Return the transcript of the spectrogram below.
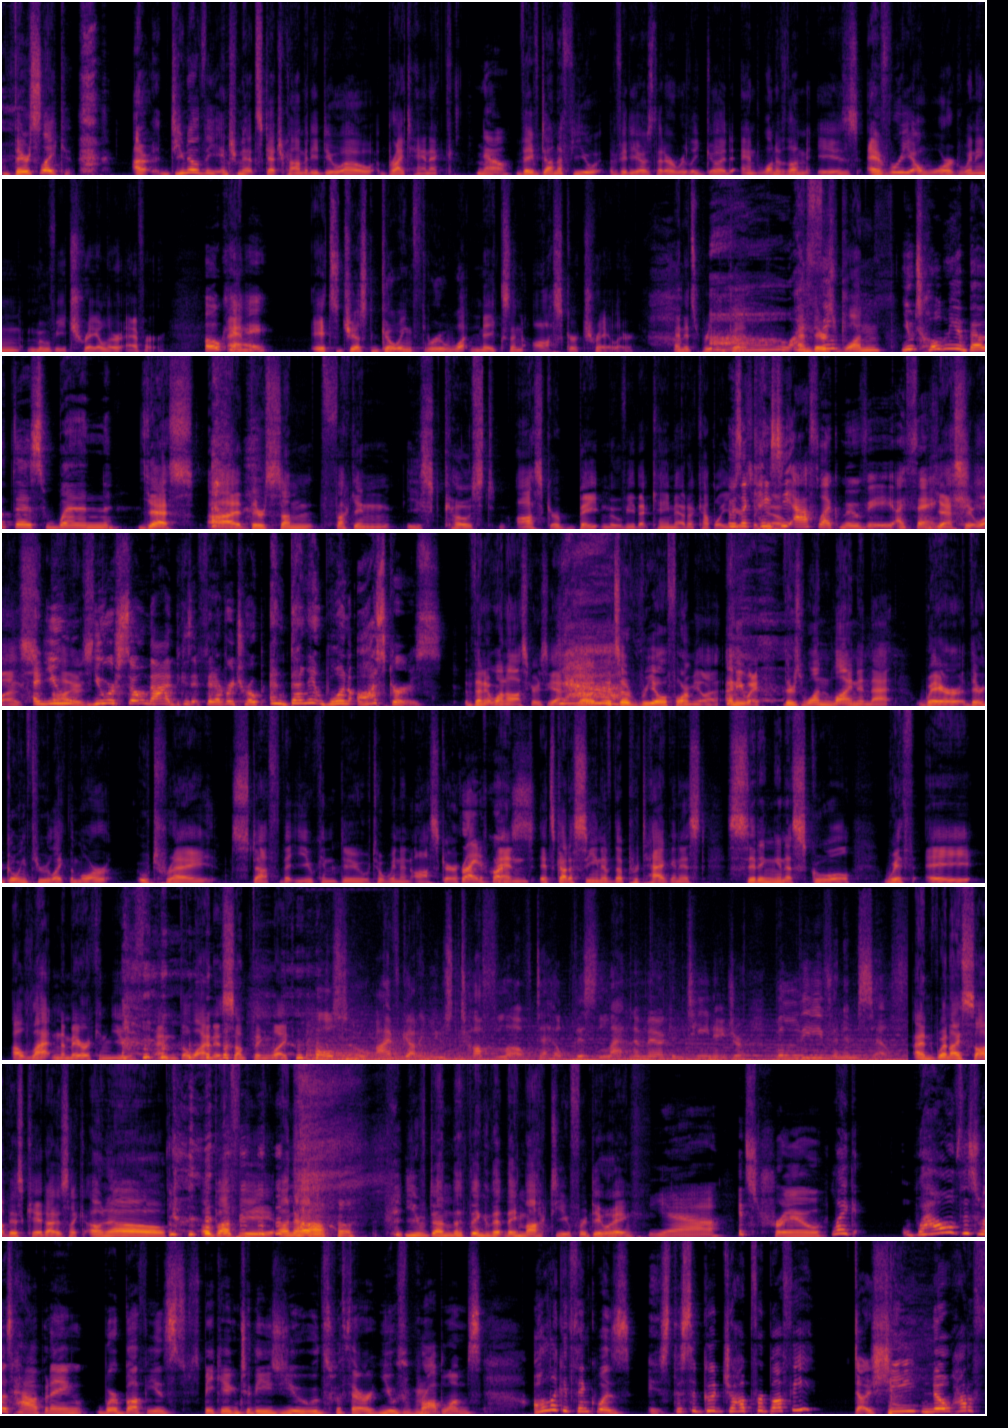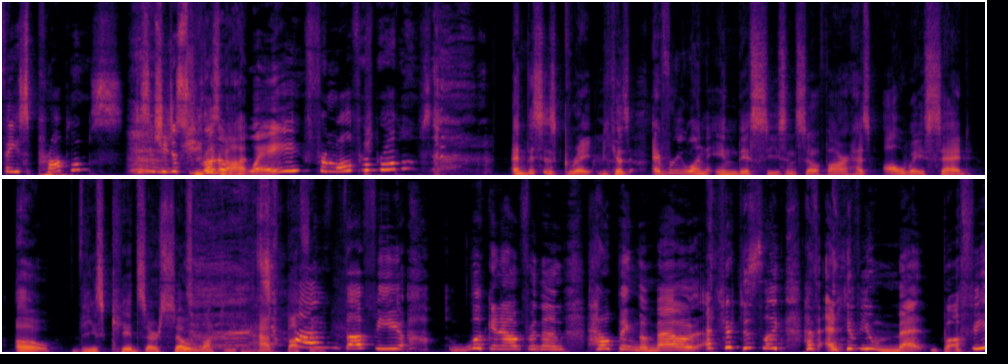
there's like I don't, do you know the internet sketch comedy duo Britannic? No. They've done a few videos that are really good, and one of them is every award winning movie trailer ever. Okay. And It's just going through what makes an Oscar trailer. And it's really good. Oh, I and there's think one, you told me about this when yes, uh, there's some fucking East Coast Oscar bait movie that came out a couple years. Ago. It years was a ago. Casey Affleck movie, I think. Yes, it was. And you it was- you were so mad because it fit every trope, and then it won Oscars. Then it won Oscars. Yeah. No, it's a real formula. Anyway, there's one line in that where they're going through like the more outre stuff that you can do to win an Oscar. Right, of course. And it's got a scene of the protagonist sitting in a school with a a Latin American youth, and the line is something like, Also, I've got to use tough love to help this Latin American teenager believe in himself. and when I saw this kid, I was like, oh no, oh Buffy, oh no, you've done the thing that they mocked you for doing. Yeah, it's true. Like, while this was happening, where Buffy is speaking to these youths with their youth Mm-hmm. problems, all I could think was, is this a good job for Buffy? Does she know how to face problems? Doesn't she just She run not. away from all of her problems? And this is great because everyone in this season so far has always said, oh, these kids are so lucky to have Buffy. have Buffy looking out for them, helping them out, and you're just like, have any of you met Buffy?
